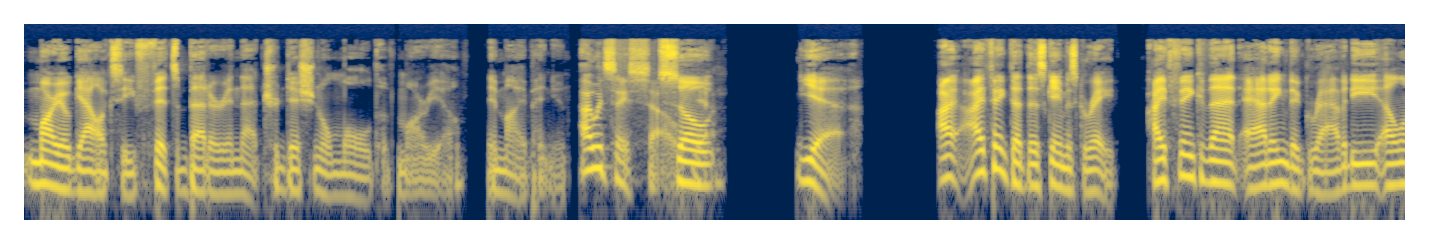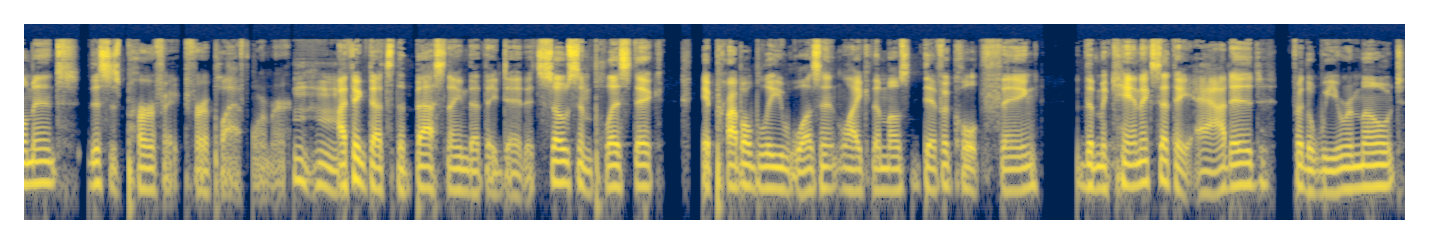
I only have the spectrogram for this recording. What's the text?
mario galaxy fits better in that traditional mold of mario in my opinion I would say so. so yeah. yeah. I I think that this game is great. I think that adding the gravity element, this is perfect for a platformer. Mhm. I think that's the best thing that they did. It's so simplistic. It probably wasn't like the most difficult thing. The mechanics that they added for the Wii remote,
